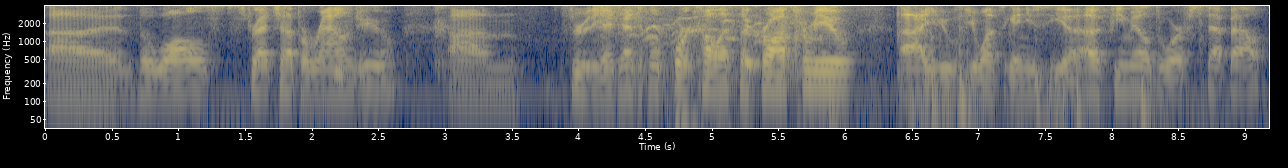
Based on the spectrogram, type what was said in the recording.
Uh, the walls stretch up around you. Um, through the identical portcullis across from you, uh, you, you once again you see a, a female dwarf step out.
